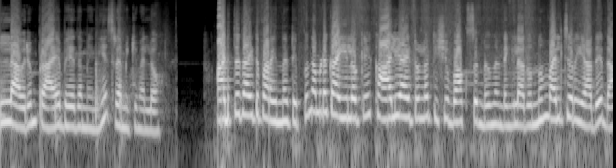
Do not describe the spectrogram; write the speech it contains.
എല്ലാവരും പ്രായഭേദമന്യേ ശ്രമിക്കുമല്ലോ. അടുത്തതായിട്ട് പറയുന്ന ടിപ്പ് നമ്മുടെ കയ്യിലൊക്കെ കാലിയായിട്ടുള്ള ടിഷ്യൂ ബോക്സ് ഉണ്ടെന്നുണ്ടെങ്കിൽ അതൊന്നും വലിച്ചെറിയാതെ ഇതാ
